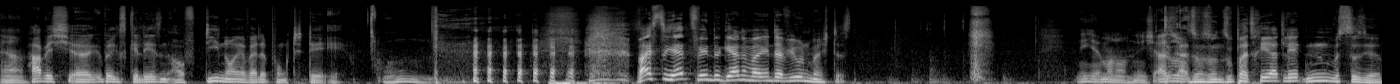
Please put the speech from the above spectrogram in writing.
Ja. Habe ich äh, übrigens gelesen auf dieneuewelle.de. weißt du jetzt, wen du gerne mal interviewen möchtest? Nee, immer noch nicht. Also, Also so ein super Triathleten müsste sie.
